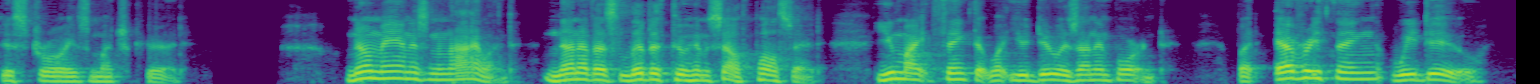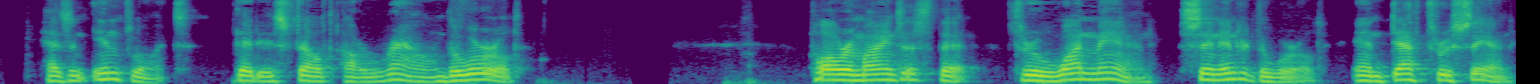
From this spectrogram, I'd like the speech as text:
destroys much good. No man is an island. None of us liveth to himself, Paul said. You might think that what you do is unimportant, but everything we do has an influence that is felt around the world. Paul reminds us that through one man, sin entered the world, and death through sin,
